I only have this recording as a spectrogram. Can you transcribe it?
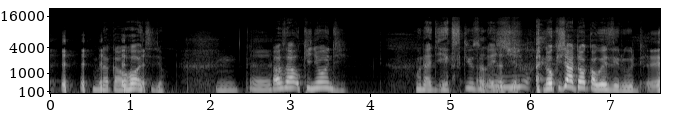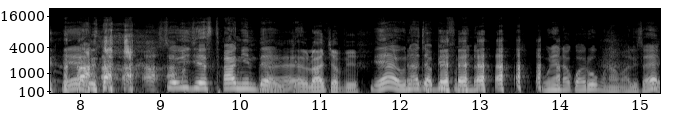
Mnakawach jo. Mm. sasa kinyonji unajiexcuse unaishia. na ukishatoka uwezi rudi. Yeah. so you just hang in there. Unaacha beef. Yeah unaacha beef unaenda unaenda kwa room unamaliza. Yeah.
